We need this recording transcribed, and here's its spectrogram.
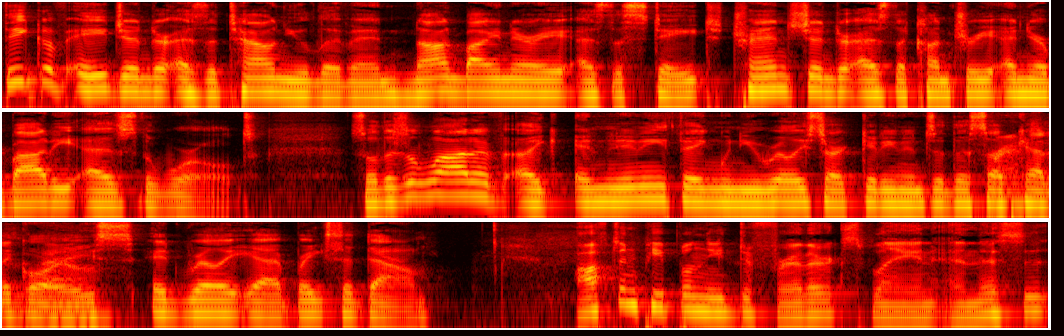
Think of agender as the town you live in non-binary as the state transgender as the country and your body as the world so there's a lot of like in anything when you really start getting into the it subcategories, it really yeah, it breaks it down. Often people need to further explain, and this is.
